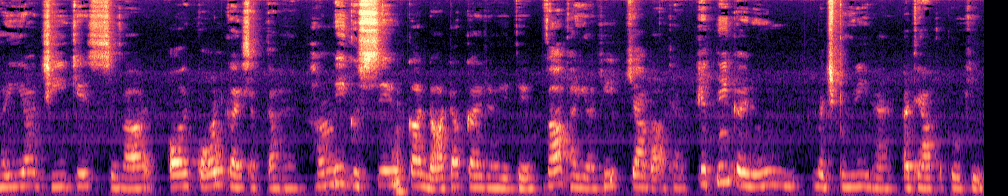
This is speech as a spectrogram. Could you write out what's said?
भैया जी के सिवाय और कौन कर सकता है। हम भी गुस्से का नाटक कर रहे थे। वाह भैया जी, क्या बात है। कितनी करूण मजबूरी है अध्यापकों की।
